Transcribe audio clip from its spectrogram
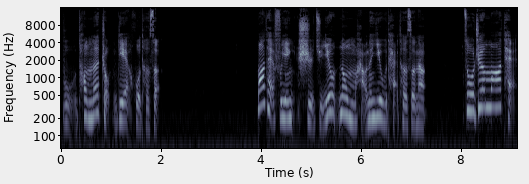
不同的重点和特色。马太福音是具有浓厚的犹太特色的，作者马太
